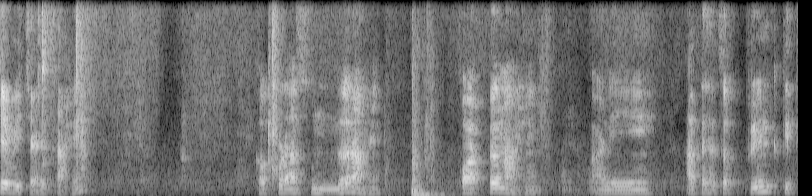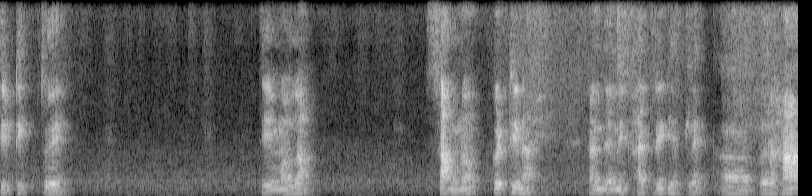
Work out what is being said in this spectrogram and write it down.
चव्वेचाळीस आहे. कपडा सुंदर आहे. कॉटन आहे. आणि आता ह्याचं प्रिंट किती टिकतोय? ते मला सांगणं कठीण आहे. कारण त्यांनी खात्री घेतली. तर हा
